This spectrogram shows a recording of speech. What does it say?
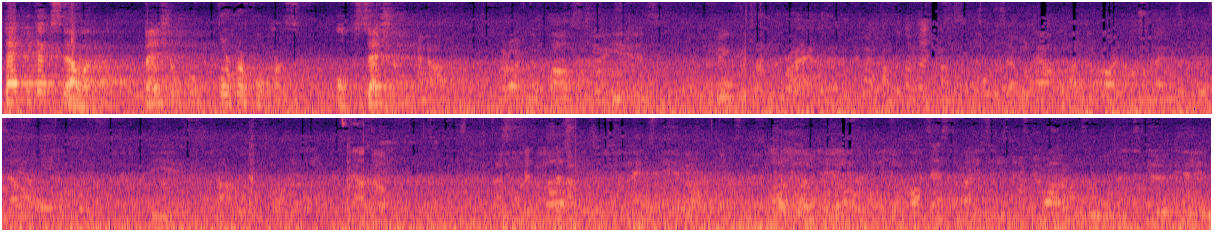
technical excellence, passion for performance, obsession, where over the past two years we've been putting a brand. That will help provide our momentum itself for years to come. First, the next era global appeal is estimated to grow to more than 2 million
